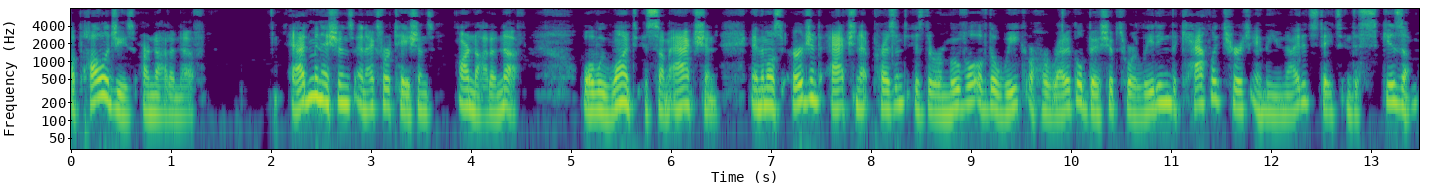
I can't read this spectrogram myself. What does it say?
Apologies are not enough. Admonitions and exhortations are not enough. What we want is some action, and the most urgent action at present is the removal of the weak or heretical bishops who are leading the Catholic Church in the United States into schism.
